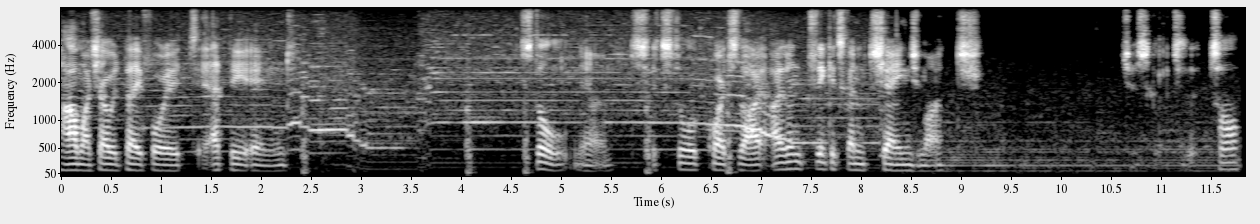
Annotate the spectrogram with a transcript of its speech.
how much I would pay for it at the end. Still, you know, it's, it's still quite slow. I don't think it's going to change much. Just go to the top.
